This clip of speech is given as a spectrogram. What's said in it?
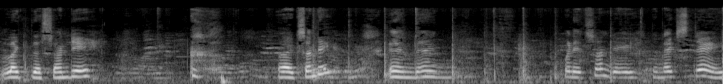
like the Sunday like Sunday and then when it's Sunday the next day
